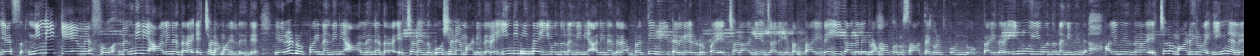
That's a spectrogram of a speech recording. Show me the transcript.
ಎಸ್ ನಿನ್ನೆ ಕೆ ಎಂ ಎಫ್ ನಂದಿನಿ ಹಾಲಿನ ದರ ಹೆಚ್ಚಳ ಮಾಡಿದೆ. ಎರಡು ರೂಪಾಯಿ ನಂದಿನಿ ಹಾಲಿನ ದರ ಹೆಚ್ಚಳ ಎಂದು ಘೋಷಣೆ ಮಾಡಿದರೆ ಇಂದಿನಿಂದ ಈ ಒಂದು ನಂದಿನಿ ಹಾಲಿನ ದರ ಪ್ರತಿ ಲೀಟರ್ಗೆ ಎರಡು ರೂಪಾಯಿ ಹೆಚ್ಚಳ ಆಗಿ ಜಾರಿಗೆ ಬರ್ತಾ ಇದೆ. ಈಗಾಗಲೇ ಗ್ರಾಹಕರು ಸಹ ತೆಗೆದುಕೊಂಡು ಹೋಗ್ತಾ ಇದ್ದಾರೆ. ಇನ್ನು ಈ ಒಂದು ನಂದಿನಿ ಹಾಲಿನ ದರ ಹೆಚ್ಚಳ ಮಾಡಿರುವ ಹಿನ್ನೆಲೆ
